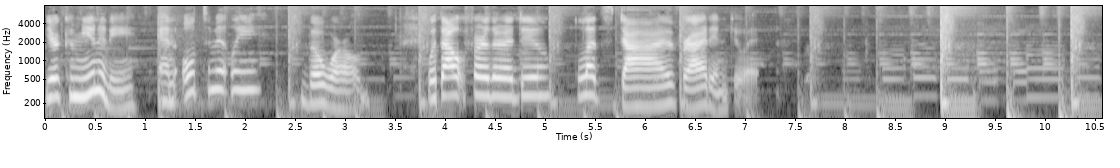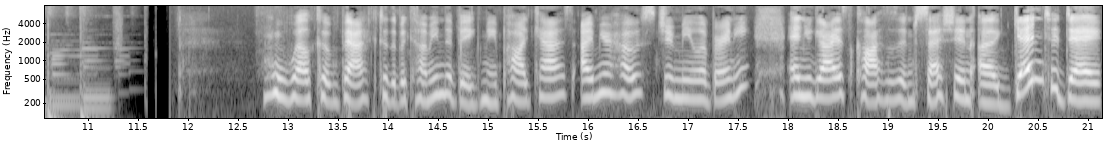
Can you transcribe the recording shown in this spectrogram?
your community, and ultimately the world. Without further ado, let's dive right into it. Welcome back to the Becoming the Big Me podcast. I'm your host, Djemilah Birnie, and you guys, class is in session again today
